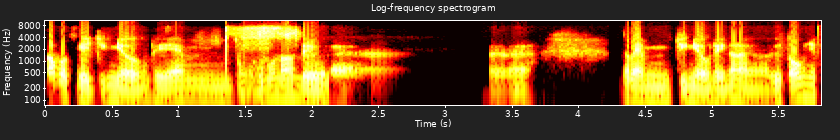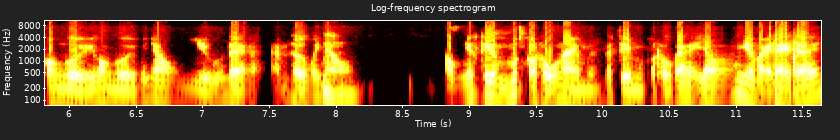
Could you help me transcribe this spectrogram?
có một kỳ chuyển nhượng thì em cũng muốn nói điều là uh, các em chuyển nhượng thì nó là yếu tố như con người con người với nhau nhiều vấn đề ảnh hưởng với nhau không nhất thiết mất cầu thủ này mình phải tìm một cầu thủ khác giống như vậy đây thế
